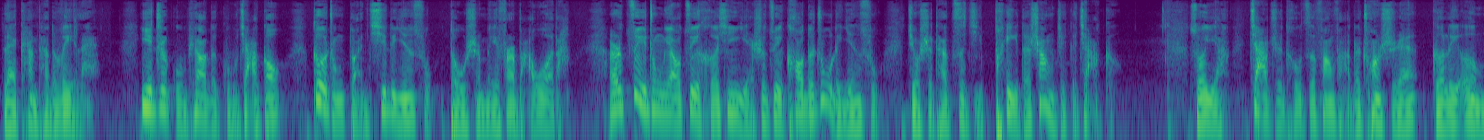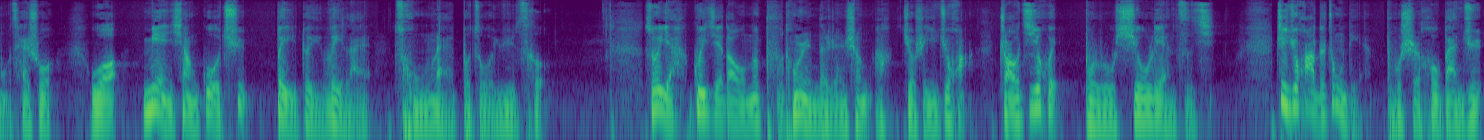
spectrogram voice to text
来看它的未来。一只股票的股价高，各种短期的因素都是没法把握的，而最重要、最核心也是最靠得住的因素，就是它自己配得上这个价格。所以啊，价值投资方法的创始人格雷厄姆才说：“我面向过去。”背对未来，从来不做预测，所以啊，归结到我们普通人的人生啊，就是一句话：找机会不如修炼自己。这句话的重点不是后半句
